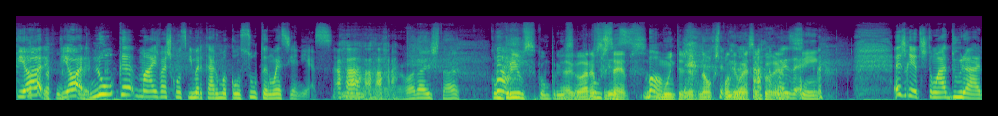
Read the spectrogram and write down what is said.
pior, pior, nunca mais vais conseguir marcar uma consulta no SNS. Ah, ah, ah, ah. Ora aí está. Cumpriu-se, cumpriu-se. Agora percebe-se. Muita gente não respondeu a essa corrente. É. Sim. As redes estão a adorar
